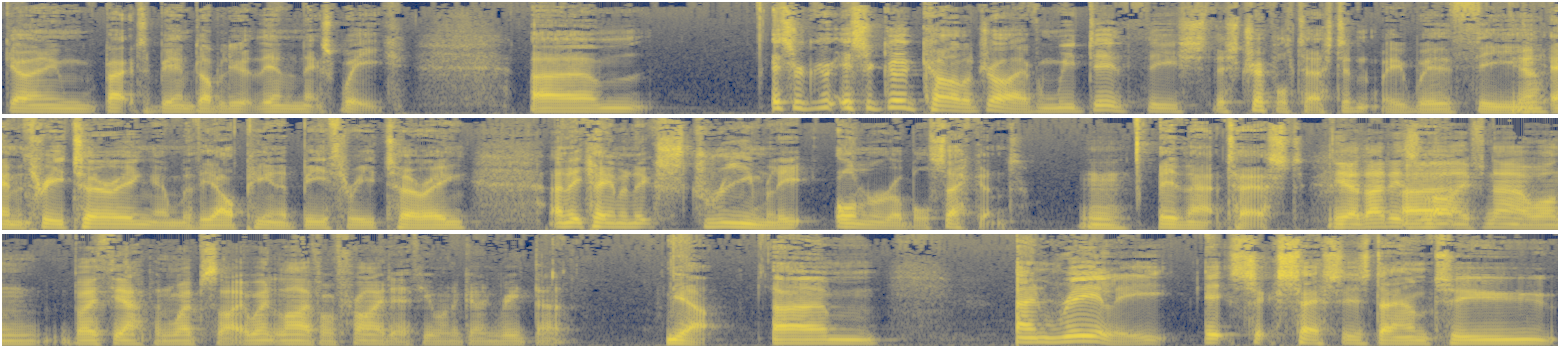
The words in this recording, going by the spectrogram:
going back to BMW at the end of next week. Um, it's a it's a good car to drive, and we did these, this triple test, didn't we, with the Yeah. M3 Touring and with the Alpina B3 Touring, and it came an extremely honourable second in that test. Yeah, that is Uh, live now on both the app and website. It went live on Friday if you want to go and read that. Yeah. Um, and really, its success is down to,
